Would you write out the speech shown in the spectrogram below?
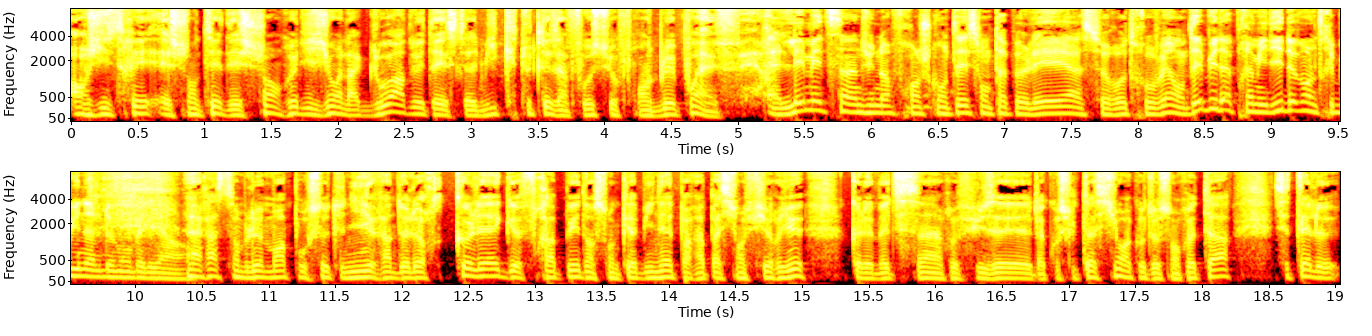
enregistrer et chanter des chants religions à la gloire de l'État islamique. Toutes les infos sur francebleu.fr. Les médecins du Nord-Franche-Comté sont appelés à se retrouver en début d'après-midi devant le tribunal de Montbéliard. Un rassemblement pour soutenir un de leurs collègues frappé dans son cabinet par un patient furieux que le médecin refusait la consultation à cause de son retard. C'était le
